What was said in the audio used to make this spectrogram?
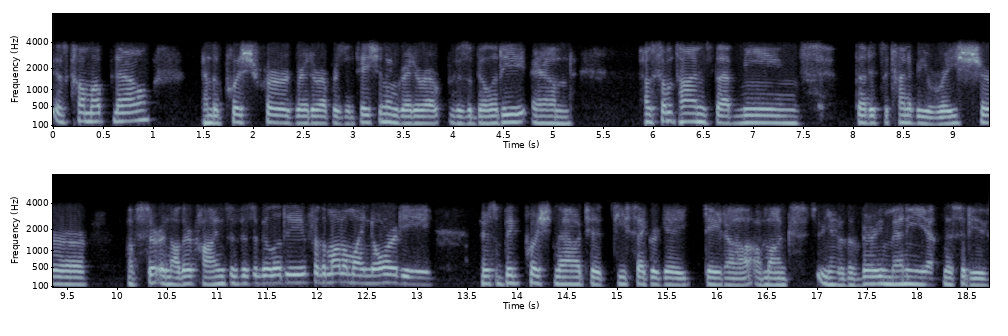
has come up now and the push for greater representation and greater visibility. And how sometimes that means that it's a kind of erasure of certain other kinds of visibility. For the model minority, there's a big push now to disaggregate data amongst you know the very many ethnicities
